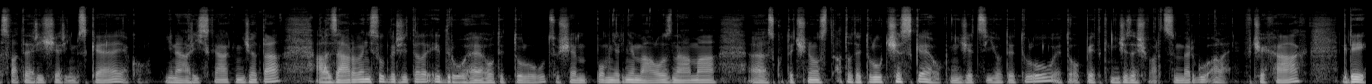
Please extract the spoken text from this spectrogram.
svaté říše římské jako jiná říšská knížata, ale zároveň jsou držiteli i druhého titulu, což je poměrně málo známá uh, skutečnost, a to titulu českého knížecího titulu. Je to opět kníže ze Schwarzenbergu, ale v Čechách, kdy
